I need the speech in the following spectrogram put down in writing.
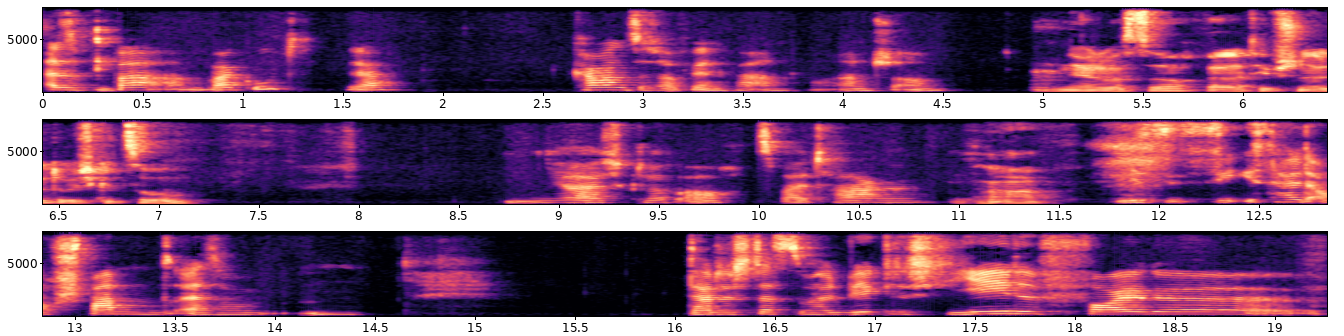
Also war, war gut, ja. Kann man sich auf jeden Fall an, anschauen. Ja, du hast auch relativ schnell durchgezogen. Ja, ich glaube auch zwei Tage. Ja, Sie, sie ist halt auch spannend. Also mh, dadurch, dass du halt wirklich jede Folge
